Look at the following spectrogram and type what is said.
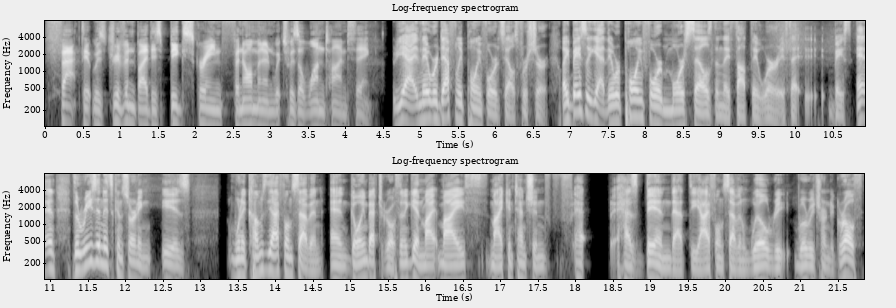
fact it was driven by this big screen phenomenon which was a one-time thing yeah, and they were definitely pulling forward sales for sure. Like basically, yeah, they were pulling forward more sales than they thought they were. If that base, and, and the reason it's concerning is when it comes to the iPhone Seven and going back to growth. And again, my my my contention has been that the iPhone Seven will re, will return to growth,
